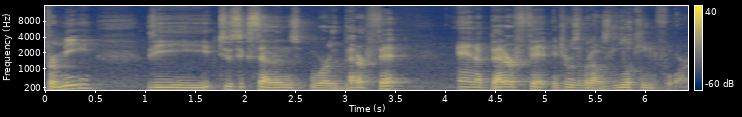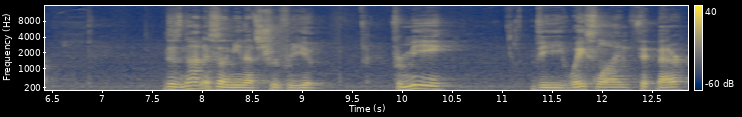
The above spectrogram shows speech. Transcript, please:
For me, the 267s were the better fit and a better fit in terms of what I was looking for. Does not necessarily mean that's true for you. For me, the waistline fit better.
